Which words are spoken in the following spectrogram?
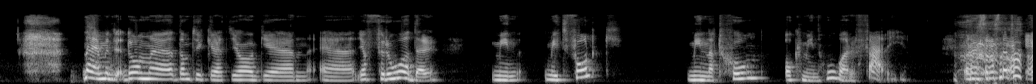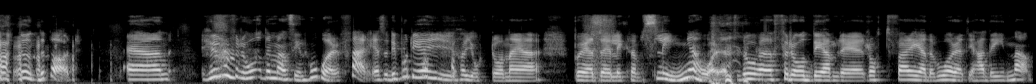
nej men de, de tycker att jag, eh, jag förråder min, mitt folk, min nation och min hårfärg. Och det sista tycker jag är underbart. Um, hur förråder man sin hårfärg? Alltså det borde jag ju ha gjort då när jag började liksom slinga håret. Då förrådde jag det råttfärgade håret jag hade innan.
